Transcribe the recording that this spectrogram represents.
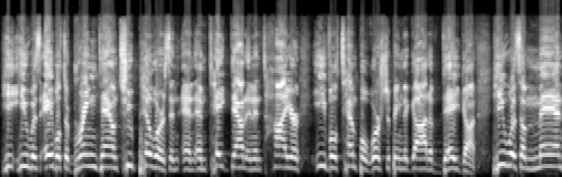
he, he was able to bring down two pillars and, and, and take down an entire evil temple worshiping the god of Dagon. He was a man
